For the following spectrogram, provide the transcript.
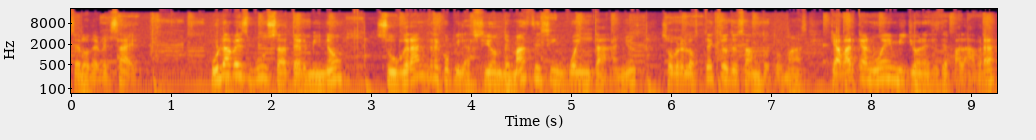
se lo debes a él. Una vez Busa terminó su gran recopilación de más de 50 años sobre los textos de Santo Tomás, que abarca 9 millones de palabras,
